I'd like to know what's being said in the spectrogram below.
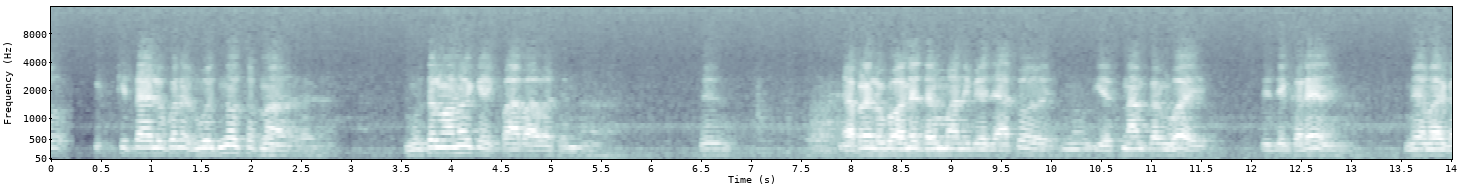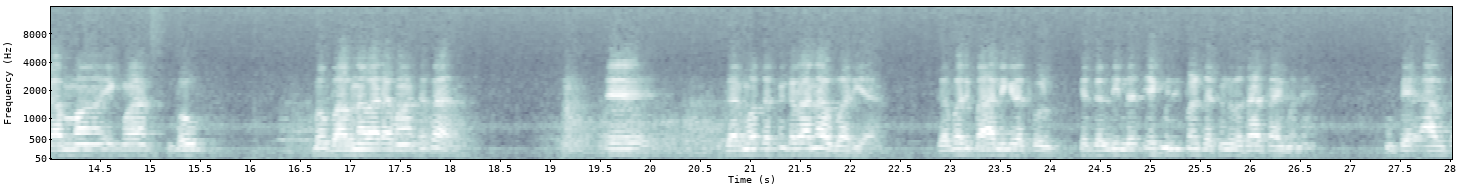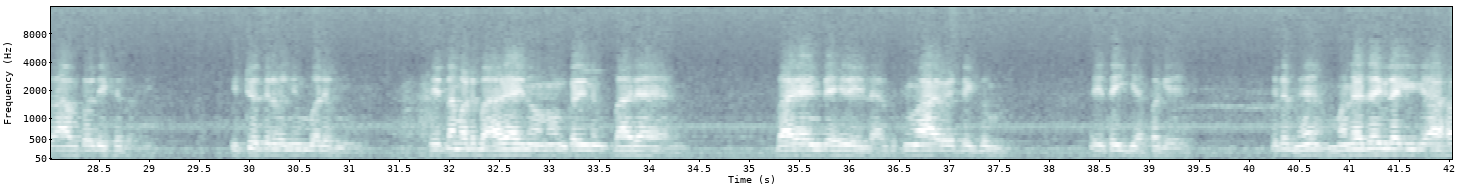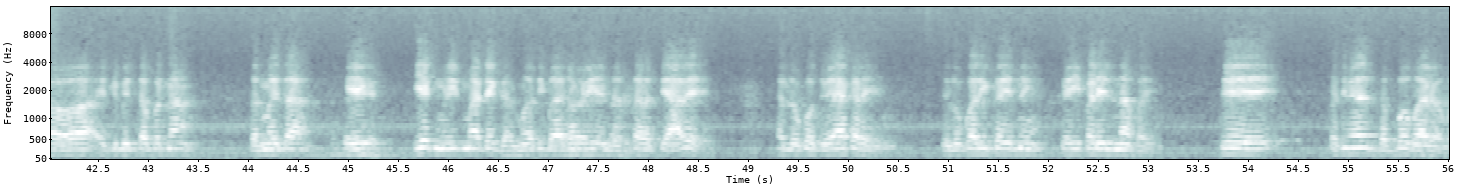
કેટલાય લોકોને રોજ નો સપના. મુસલમાનો કે પાપ આવે છે. આપણે લોકો અને ધર્મ માની બે જાતો યશનામ કર્મ હોય, તે જે કરે, મેં અમારા ગામમાં એક માણસ બહુ બહુ ભાવના વાળા માણસ હતા. તે ઘરમાં દર્શન કરવા ના ઊભા રહ્યા. ઘરમાંથી બહાર નીકળ્યા થોડું કે જલ્દી એક મિનિટ પણ દર્શન વધારે થાય મને. હું આવતો દેખે નથી ઇઠ્યોતેર વર્ષની ઉંમર એમની. એટલા માટે બહાર આવીને આમ કરીને બહાર આવ્યા બહાર આવીને બેસી રહેલા. પછી હું આવ્યો એટલે એકદમ એ થઈ ગયા પગે. એટલે મેં, મને અજાવી લાગી કે હા એટલી બધી તબરના તન્મયતા, એક એક મિનિટ માટે ઘરમાંથી બહાર નીકળી અને રસ્તા વચ્ચે આવે અને લોકો જોયા કરે. તે લોકો કઈ નહીં કઈ પડેલ ના હોય. તે પછી મેં ધબ્બો માર્યો.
